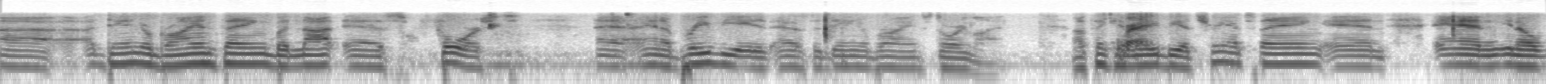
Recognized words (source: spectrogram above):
uh, a Daniel Bryan thing, but not as forced and abbreviated as the Daniel Bryan storyline. I think it right. may be a trance thing, and and you know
